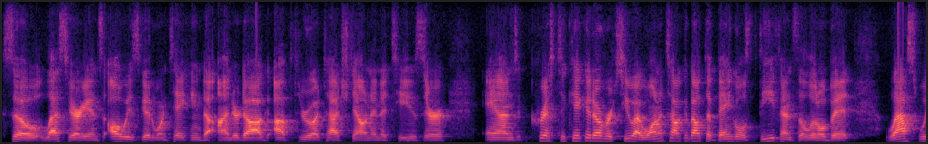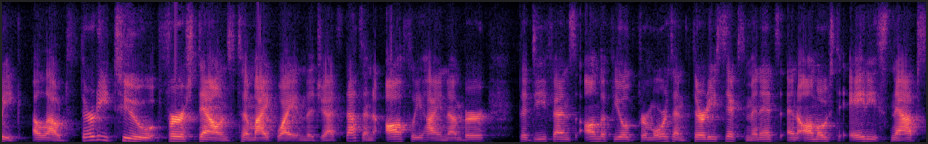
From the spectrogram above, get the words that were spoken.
So less variance, always good when taking the underdog up through a touchdown in a teaser. And Chris, to kick it over to you, I want to talk about the Bengals defense a little bit. Last week, allowed 32 first downs to Mike White and the Jets. That's an awfully high number. The defense on the field for more than 36 minutes and almost 80 snaps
